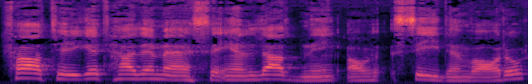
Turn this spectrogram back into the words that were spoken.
Fartyget hade med sig en laddning av sidenvaror,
